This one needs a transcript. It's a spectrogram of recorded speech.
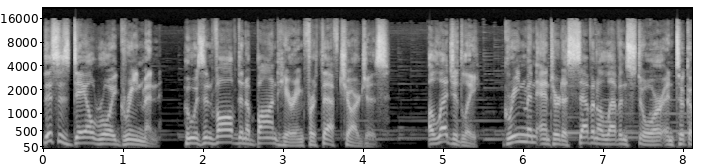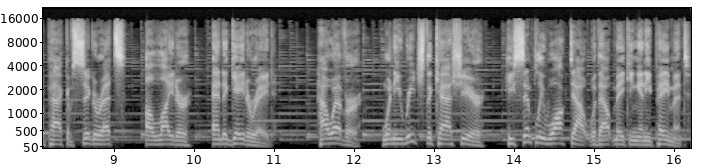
This is Dale Roy Greenman, who was involved in a bond hearing for theft charges. Allegedly, Greenman entered a 7-Eleven store and took a pack of cigarettes, a lighter, and a Gatorade. However, when he reached the cashier, he simply walked out without making any payment.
